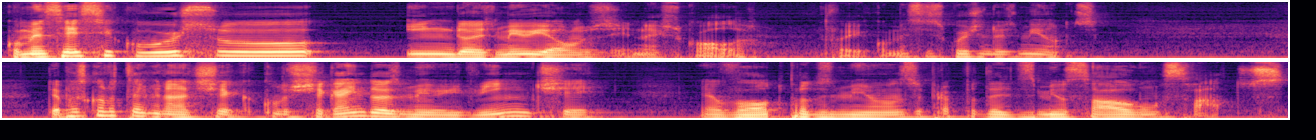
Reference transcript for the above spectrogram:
comecei esse curso em 2011 na escola. Foi, comecei esse curso em 2011. Depois quando terminar de chegar, quando chegar em 2020, eu volto para 2011 para poder desmiuçar alguns fatos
